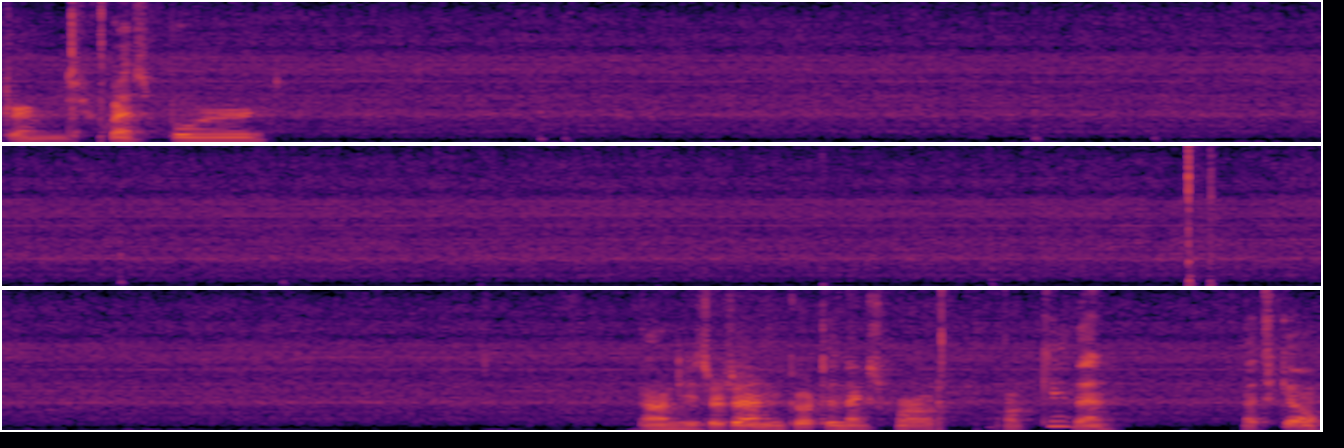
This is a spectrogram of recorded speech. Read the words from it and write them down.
To quest board. Bounties are done. Go to the next world. Okay then. Let's go.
